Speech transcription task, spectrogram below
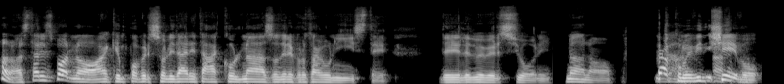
No, no, Star is Born no, anche un po' per solidarietà col naso delle protagoniste delle due versioni. No, no. Però Ah, come vi ah, dicevo,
